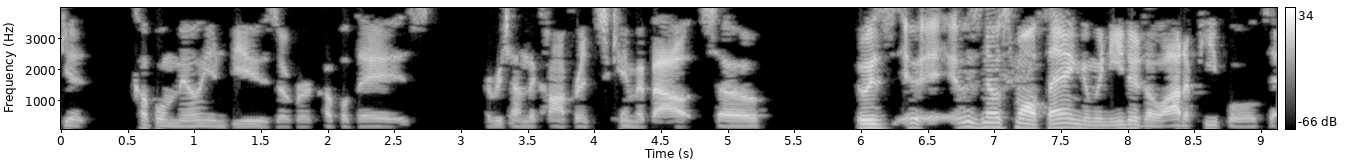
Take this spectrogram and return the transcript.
get a couple million views over a couple days every time the conference came about. So it was it, it, was no small thing, and we needed a lot of people to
